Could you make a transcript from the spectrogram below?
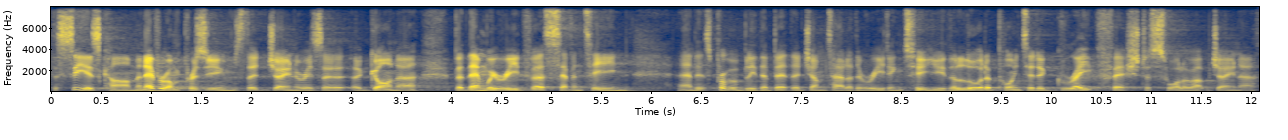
The sea is calm, and everyone presumes that Jonah is a, a goner. But then we read verse 17, and it's probably the bit that jumped out of the reading to you. The Lord appointed a great fish to swallow up Jonah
